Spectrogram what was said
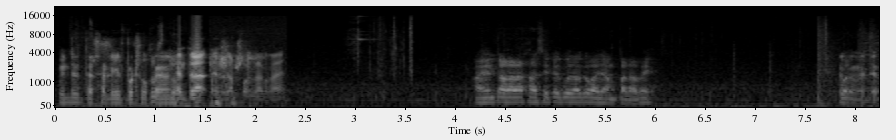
Voy a intentar salir por su Justo. Heaven. Entra, entra por larga, eh. Han entrado garaje, así que cuidado que vayan para B. Meter.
